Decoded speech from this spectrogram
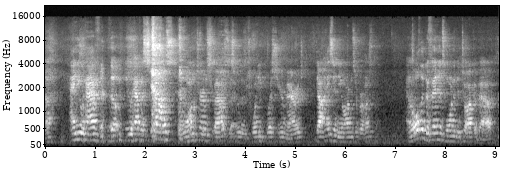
uh, and you have the, you have a spouse, a long-term spouse, this was a 20-plus year marriage, dies in the arms of her husband. And all the defendants wanted to talk about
